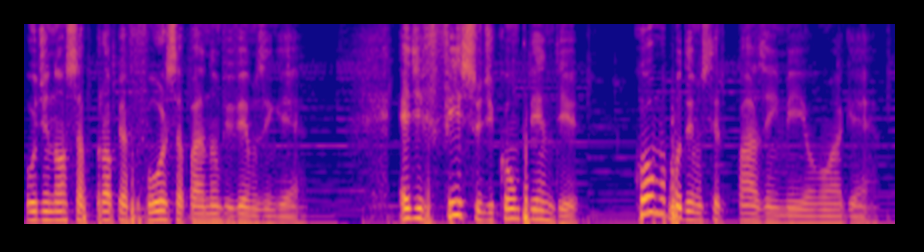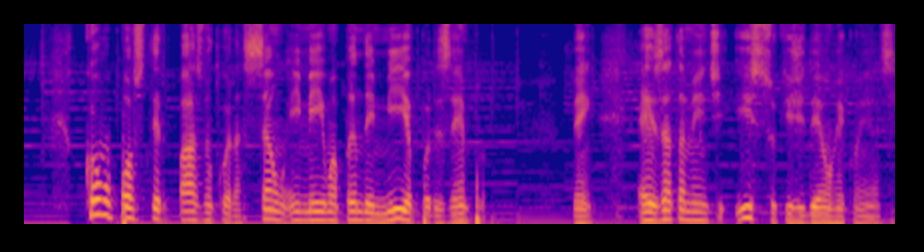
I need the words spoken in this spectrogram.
ou de nossa própria força para não vivermos em guerra. É difícil de compreender como podemos ter paz em meio a uma guerra. Como posso ter paz no coração em meio a uma pandemia, por exemplo? Bem, é exatamente isso que Gideão reconhece.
